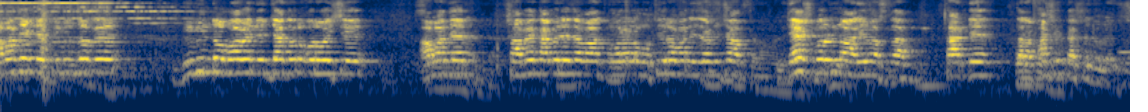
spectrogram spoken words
আমাদের নেতৃবৃন্দকে বিভিন্নভাবে নির্যাতন করা হয়েছে। আমাদের সাবেক আমিরে জামাত মৌলানা মতিউর রহমান নিজামী সাহেব, দেশ বরণ্য আলিম আসলাম তাকে তারা ফাঁসির কাছে তুলেছে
